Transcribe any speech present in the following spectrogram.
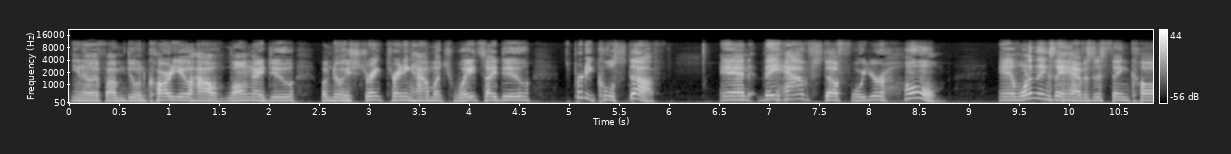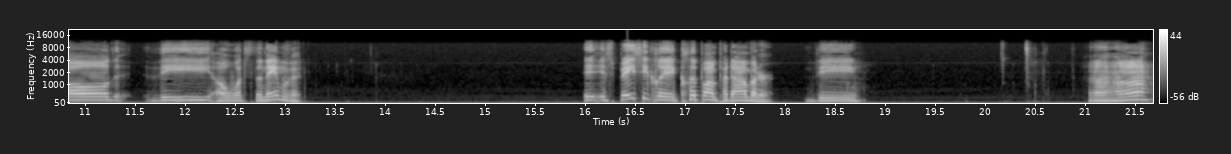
you know, if I'm doing cardio, how long I do, if I'm doing strength training, how much weights I do. It's pretty cool stuff. And they have stuff for your home. And one of the things they have is this thing called the, oh, what's the name of it? It's basically a clip on pedometer. The, uh huh.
